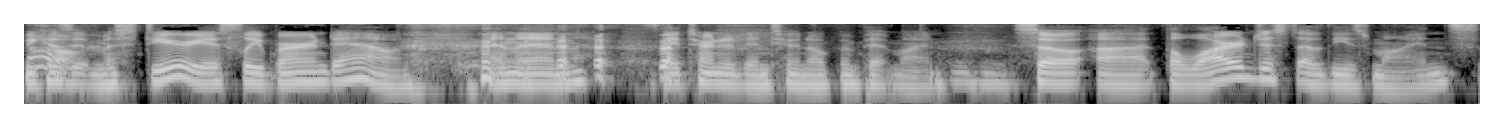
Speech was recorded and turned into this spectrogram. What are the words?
because Oh. it mysteriously burned down. And then they turned it into an open pit mine. So uh, the largest of these mines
